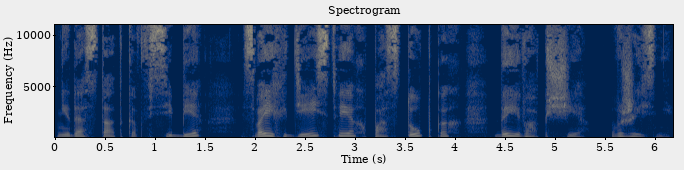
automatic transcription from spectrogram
недостатков в себе, своих действиях, поступках, да и вообще в жизни.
